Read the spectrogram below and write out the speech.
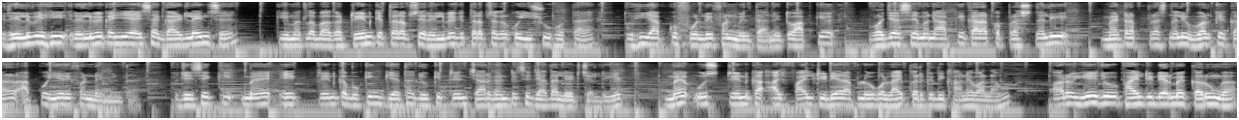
रेलवे ही, रेलवे का ये ऐसा गाइडलाइंस है कि मतलब अगर ट्रेन के तरफ़ से, रेलवे की तरफ़ से अगर कोई इशू होता है तो ही आपको फुल रिफंड मिलता है। नहीं तो आपके वजह से, मैंने आपके कारण, आपका पर्सनली मैटर पर्सनली वर्क के कारण आपको ये रिफंड नहीं मिलता है। तो जैसे कि मैं एक ट्रेन का बुकिंग किया था, जो कि ट्रेन चार घंटे से ज़्यादा लेट चल रही है। मैं उस ट्रेन का आज फ़ाइल टी आप लोगों को लाइव करके दिखाने वाला हूँ। और ये जो फ़ाइल टी मैं करूँगा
